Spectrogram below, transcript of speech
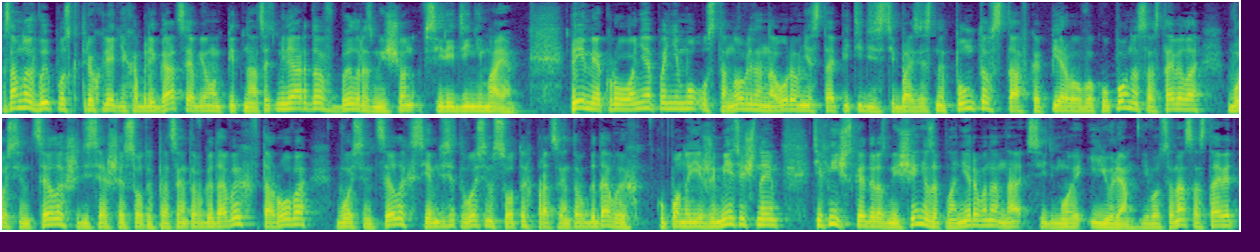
Основной выпуск трехлетних облигаций объемом 15 миллиардов был размещен в середине мая. Премия Круония по нему установлена на уровне 150 базисных пунктов. Ставка первого купона составила 8,66% годовых, второго 8,78% годовых. Купоны ежемесячные. Техническое доразмещение запланировано на 7 июля. Его цена составит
